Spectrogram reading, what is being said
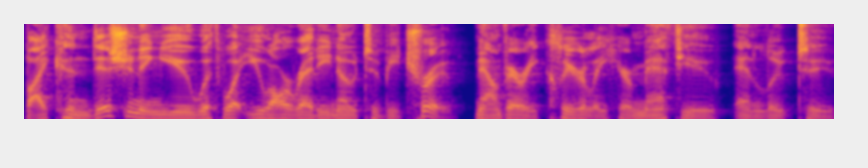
by conditioning you with what you already know to be true. Now, very clearly here, Matthew and Luke too,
